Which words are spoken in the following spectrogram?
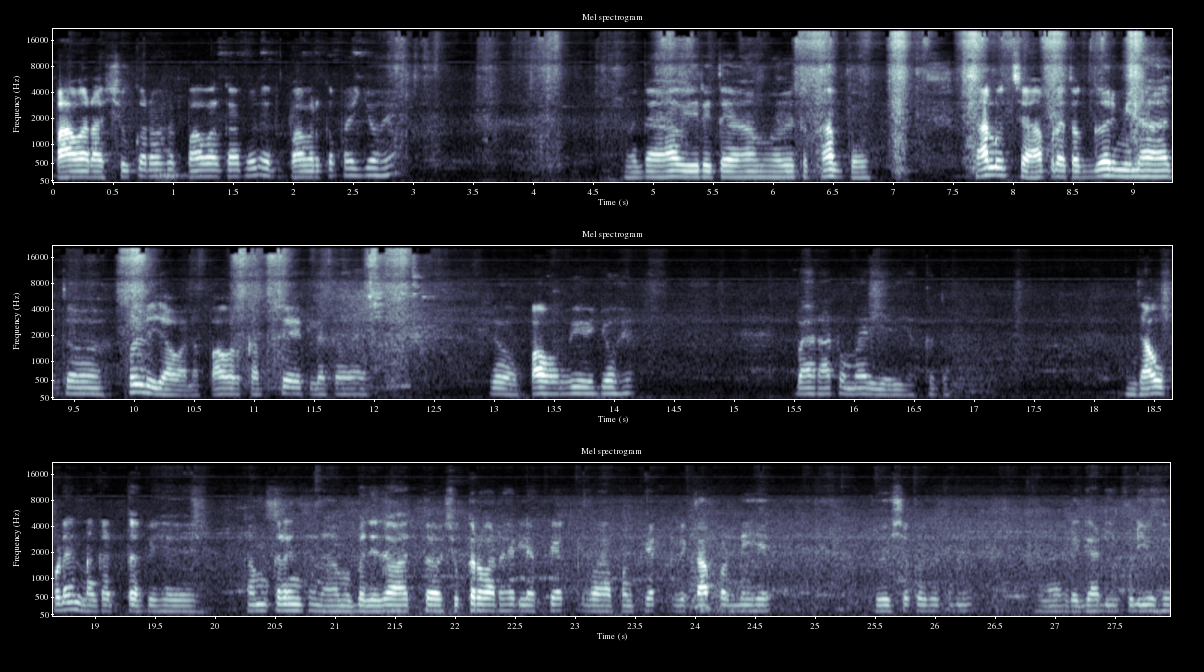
પાવર આ શું કરો છો? પાવર કાપો ને, તો પાવર કપાઈ ગયો છે. બધા આવી રીતે આમ હવે તો કામ તો ચાલુ જ છે. આપણે તો ગરમીના તો પલડી જવાના. પાવર કાપ છે એટલે તો જો પાવર વી ગયો છે. બહાર આટો મારી આવી શકે તો. જવું પડે ને, નકર તો પછી કામ કરીને છે ને, આમ બધી જવા તો શુક્રવાર એટલે ફેક્ટરી પણ ફેક્ટરી કાપડની છે. જોઈ શકો છો તમે. આપણે ગાડી પડ્યું છે.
